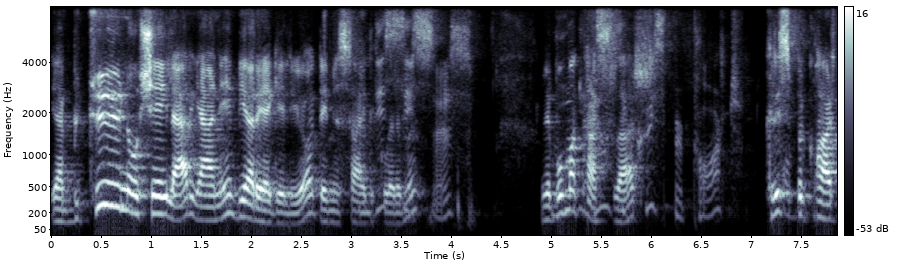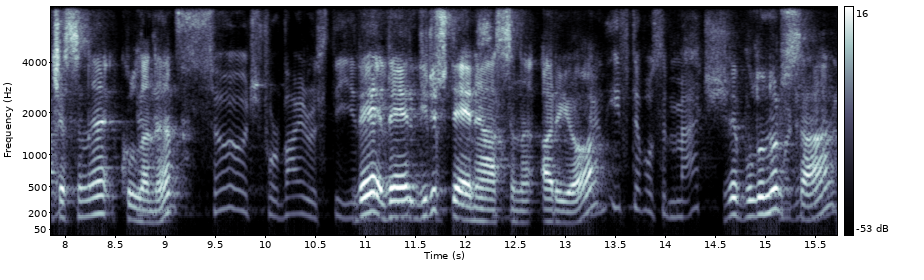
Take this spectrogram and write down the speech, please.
Yani bütün o şeyler yani bir araya geliyor demin saydıklarımız. ve bu makaslar CRISPR parçasını kullanıp ve, ve virüs. DNA'sını arıyor ve bulunursa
